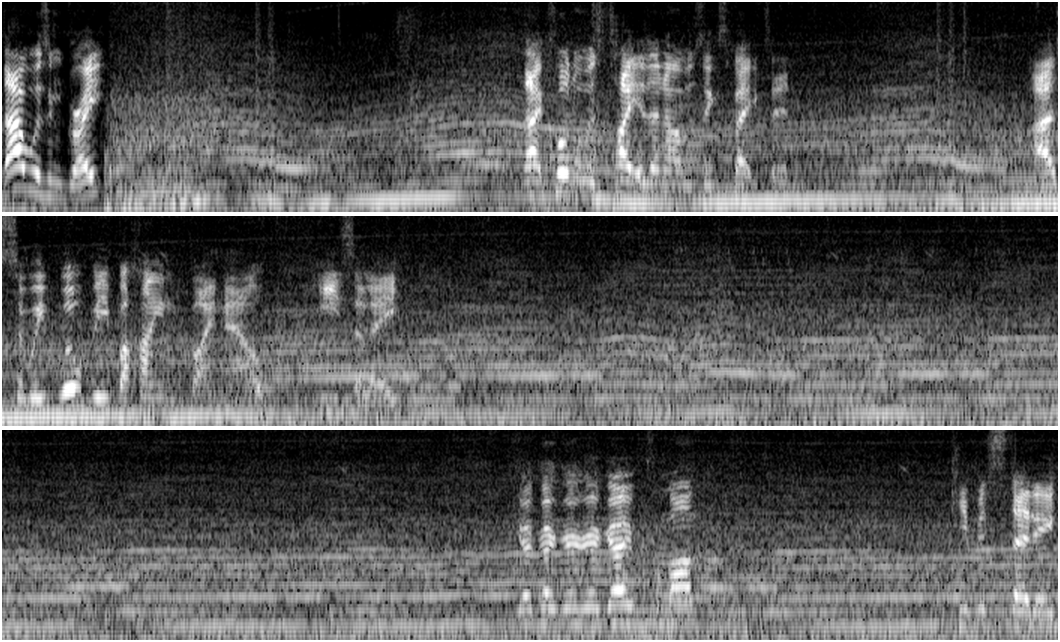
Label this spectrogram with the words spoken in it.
That wasn't great. That corner was tighter than I was expecting. Uh, so we will be behind by now, easily. Go, go, go, go, go, come on. Keep it steady.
